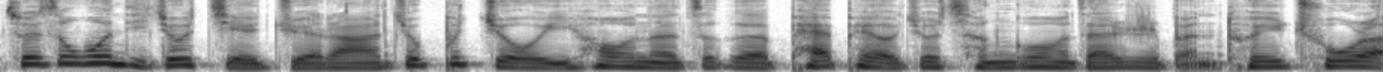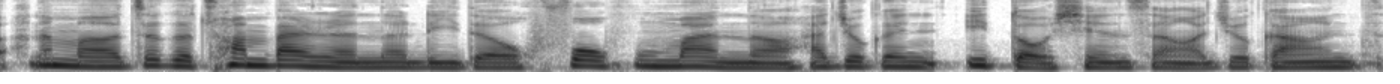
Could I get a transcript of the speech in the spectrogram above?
所以这问题就解决了。就不久以后呢，这个 PayPal 就成功的在日本推出了。那么这个创办人呢，李德霍夫曼呢，他就跟一斗先生啊，就刚刚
